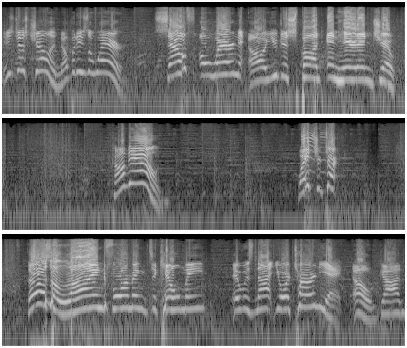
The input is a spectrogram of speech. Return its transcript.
He's just chilling. Nobody's aware. Self-awareness. Oh, you just spawned in here, didn't you? Calm down. Wait your turn. There was a line forming to kill me. It was not your turn yet. Oh, God.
